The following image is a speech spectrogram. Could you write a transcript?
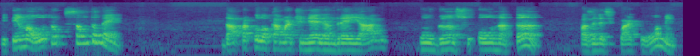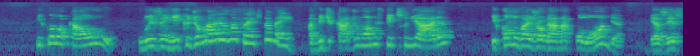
E tem uma outra opção também. Dá para colocar Martinelli, André e Iago com o Ganso ou o Natan, fazendo esse quarto homem, e colocar o Luiz Henrique e o John Arias na frente também. Abdicar de um homem fixo de área. E como vai jogar na Colômbia, e às vezes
